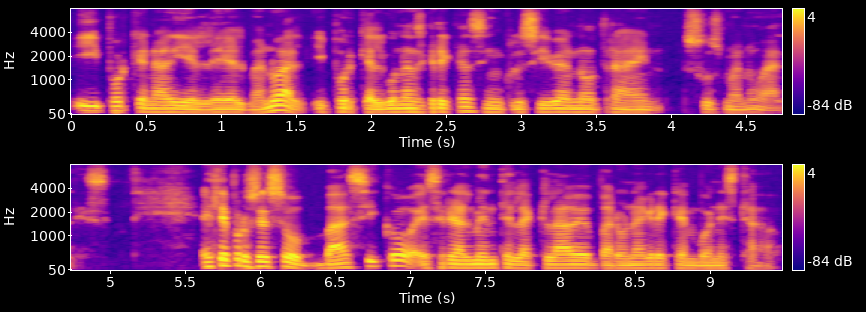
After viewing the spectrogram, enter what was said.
y porque nadie lee el manual y porque algunas grecas inclusive no traen sus manuales. Este proceso básico es realmente la clave para una greca en buen estado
